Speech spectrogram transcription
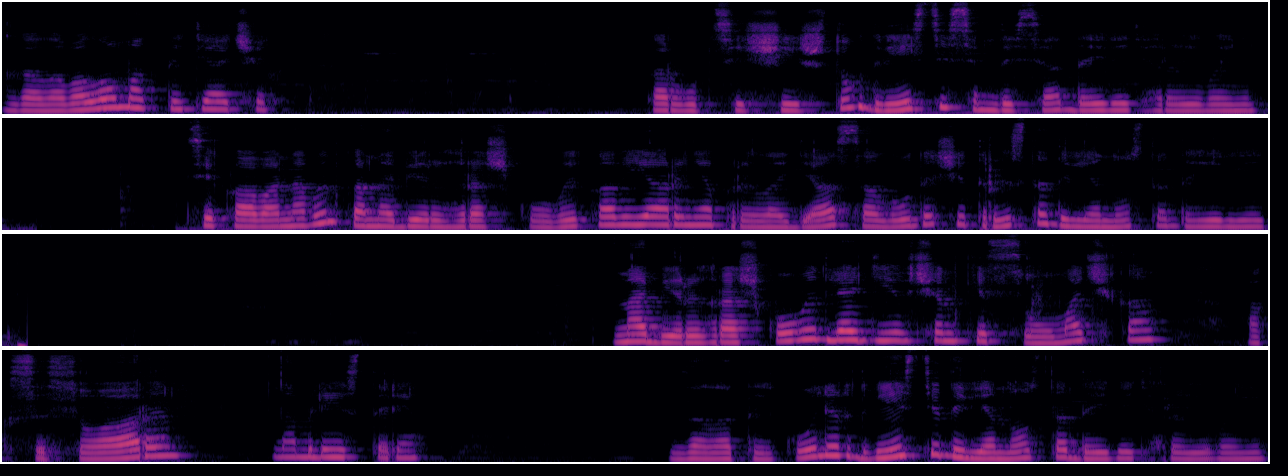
головоломок дитячих. Коробці 6 штук 279 гривень. Цікава новинка набір іграшковий кав'ярня, приладдя, солодощі 399. Набір іграшковий для дівчинки, сумочка, аксесуари на блістері. Золотий колір 299 гривень.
